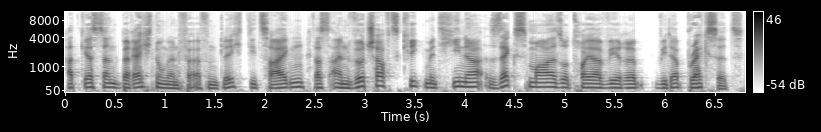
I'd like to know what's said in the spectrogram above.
hat gestern Berechnungen veröffentlicht, die zeigen, dass ein Wirtschaftskrieg mit China sechsmal so teuer wäre wie der Brexit.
